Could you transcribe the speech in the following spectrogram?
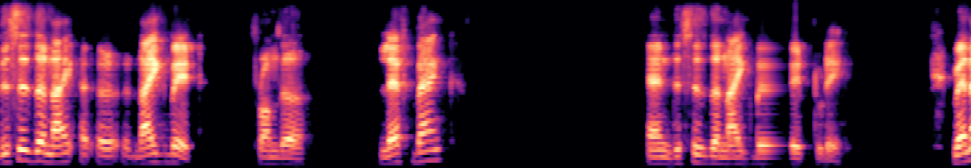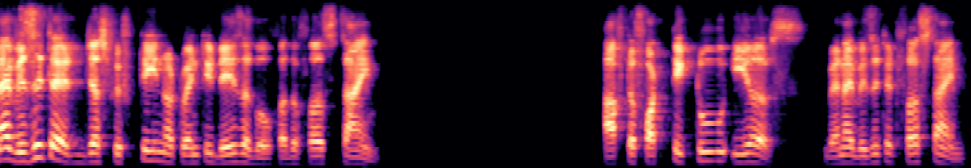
This is the Naik, uh, uh, Naik Bet from the left bank. And this is the Naik Bet today. When I visited just 15 or 20 days ago for the first time, after 42 years, when I visited first time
